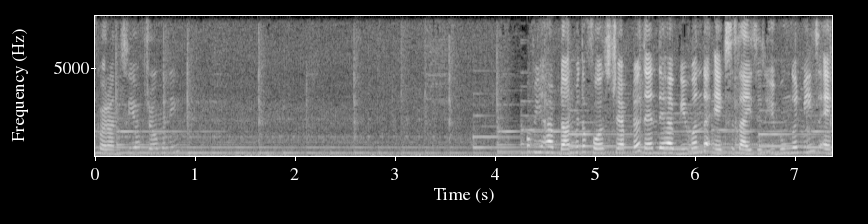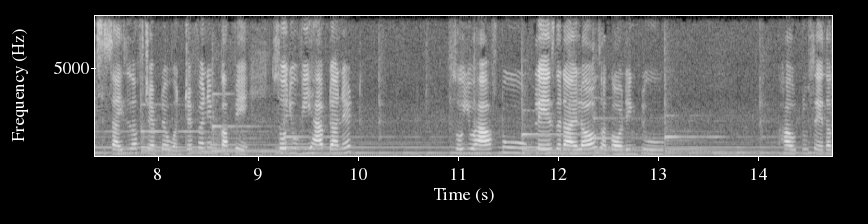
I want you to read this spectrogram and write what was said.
currency of Germany. we have done with the first chapter then they have given the exercises übungen means exercises of chapter 1 treffen im cafe so you we have done it so you have to place the dialogues according to how to say the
